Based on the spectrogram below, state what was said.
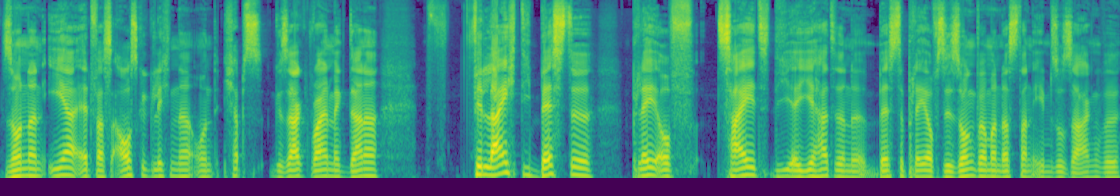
sondern eher etwas ausgeglichener. Und ich habe es gesagt, Ryan McDonough, vielleicht die beste Playoff-Zeit, die er je hatte, eine beste Playoff-Saison, wenn man das dann eben so sagen will,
